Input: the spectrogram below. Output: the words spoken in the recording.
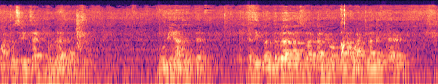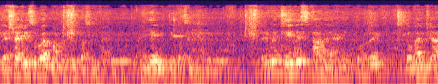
मातोश्रीचा ठेवला जायचा. कोणी आलं तर. कधी पंतप्रधानांना सुद्धा कमी होताना वाटला नाही कारण यशाची सुरुवात मातोश्रीपासून झालेली होती आणि या युतीपासून झालेली त्याच्यामुळे ते जे स्थान आहे आणि तो जो एक दोघांच्या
